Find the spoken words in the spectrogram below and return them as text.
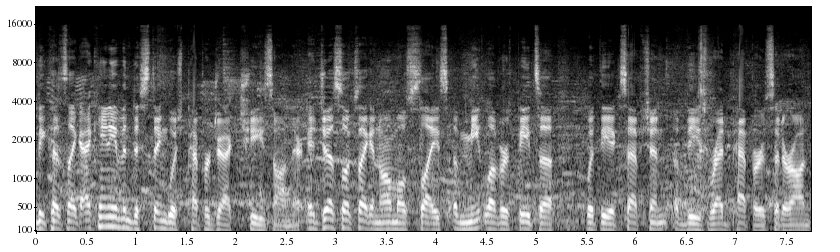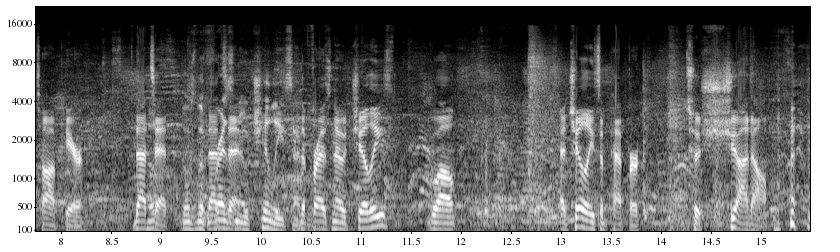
because like I can't even distinguish pepper jack cheese on there. It just looks like a normal slice of meat lovers pizza with the exception of these red peppers that are on top here. That's those, it. Those are the That's Fresno it. chilies. The Fresno chilies? Well, a chili's a pepper. So shut up.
